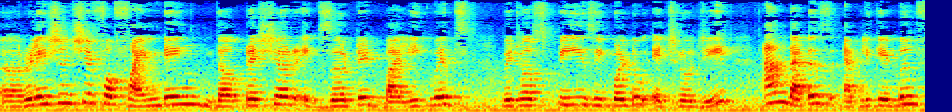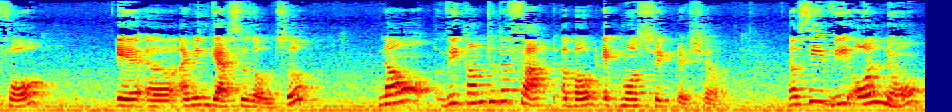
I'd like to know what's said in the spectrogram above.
a relationship for finding the pressure exerted by liquids which was P is equal to H rho G and that is applicable for uh, I mean gases also. Now we come to the fact about atmospheric pressure. Now see we all know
